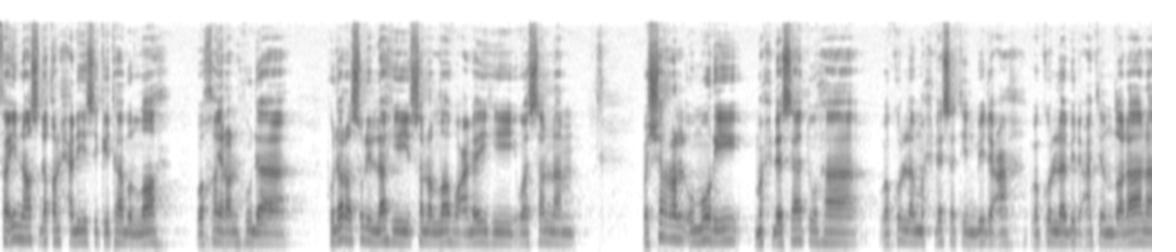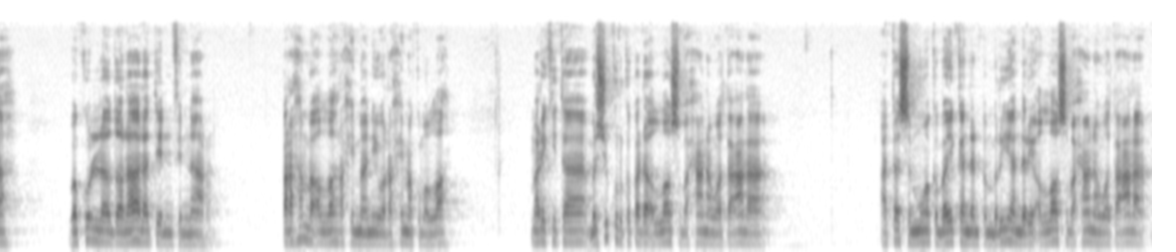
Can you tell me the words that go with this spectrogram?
فإن أصدق الحديث كتاب الله وخير الهدى هدى رسول الله صلى الله عليه وسلم وشر الأمور محدثاتها وكل محدثة بدعة وكل بدعة ضلالة وكل ضلالة في النار Para hamba Allah rahimani wa rahimakumullah Mari kita bersyukur kepada Allah subhanahu wa ta'ala atas semua kebaikan dan pemberian dari Allah Subhanahu wa taala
